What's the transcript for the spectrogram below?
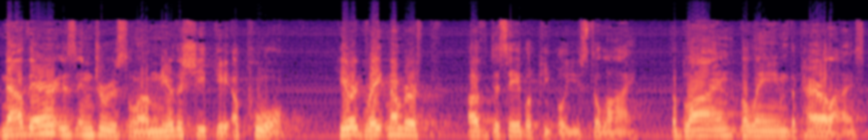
Now there is in Jerusalem, near the sheep gate, a pool. Here a great number of disabled people used to lie the blind, the lame, the paralyzed.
